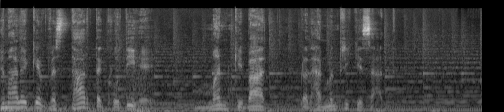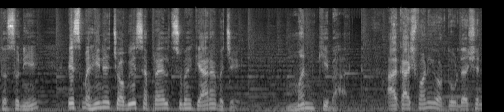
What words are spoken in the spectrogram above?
हिमालय के विस्तार तक होती है मन की बात प्रधानमंत्री के साथ। तो सुनिए, इस महीने 24 अप्रैल सुबह 11 बजे मन की बात, आकाशवाणी और दूरदर्शन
